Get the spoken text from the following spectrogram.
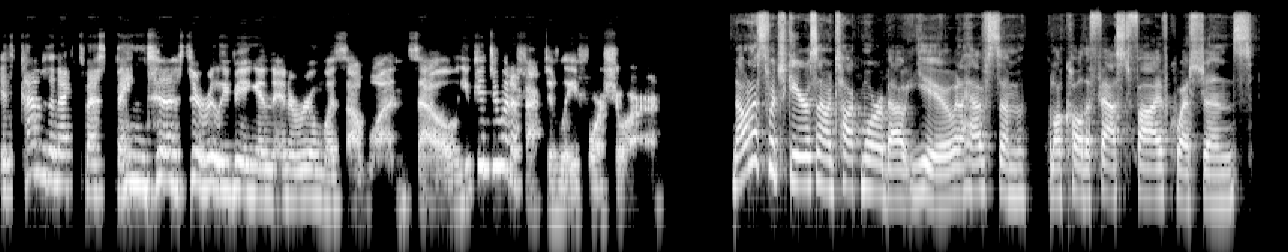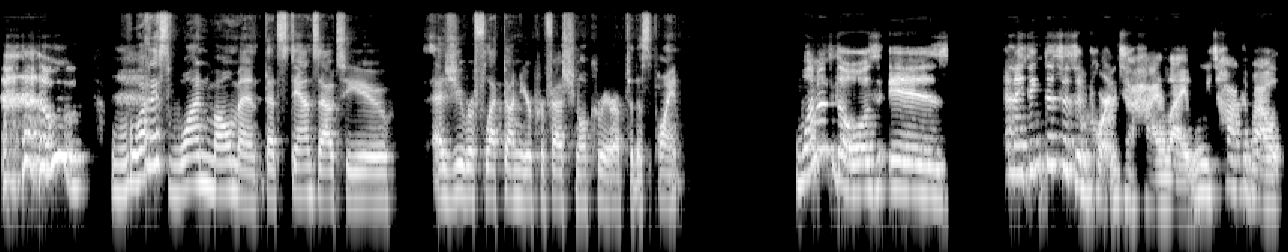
it's kind of the next best thing to, to really being in, in a room with someone. So you can do it effectively for sure. Now I want to switch gears and I want to talk more about you. And I have some what I'll call the fast five questions. what is one moment that stands out to you as you reflect on your professional career up to this point? One of those is and I think this is important to highlight when we talk about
